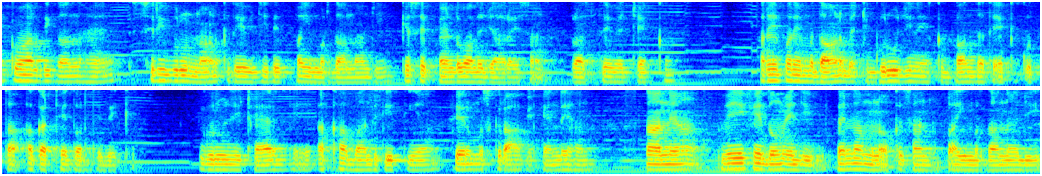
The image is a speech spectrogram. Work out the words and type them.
ਇੱਕ ਵਾਰ ਦੀ ਗੱਲ ਹੈ, ਸ੍ਰੀ ਗੁਰੂ ਨਾਨਕ ਦੇਵ ਜੀ ਦੇ ਭਾਈ ਮਰਦਾਨਾ ਜੀ ਕਿਸੇ ਪਿੰਡ ਵੱਲ ਜਾ ਰਹੇ ਸਨ। ਰਸਤੇ ਵਿੱਚ ਇੱਕ ਹਰੇ ਭਰੇ ਮੈਦਾਨ ਵਿੱਚ ਗੁਰੂ ਜੀ ਨੇ ਇੱਕ ਬਲਦ ਅਤੇ ਇੱਕ ਕੁੱਤਾ ਇਕੱਠੇ ਤੁਰਦੇ ਵੇਖੇ। ਗੁਰੂ ਜੀ ਠਹਿਰ ਕੇ ਅੱਖਾਂ ਬੰਦ ਕੀਤੀਆਂ, ਫਿਰ ਮੁਸਕਰਾ ਕੇ ਕਹਿੰਦੇ ਹਨ ਨਾਨਿਆ ਵੇਖ ਇਹ ਦੋਵੇਂ ਜੀ। ਪਹਿਲਾ ਮਨੁੱਖ ਸਨ। ਭਾਈ ਮਰਦਾਨਾ ਜੀ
